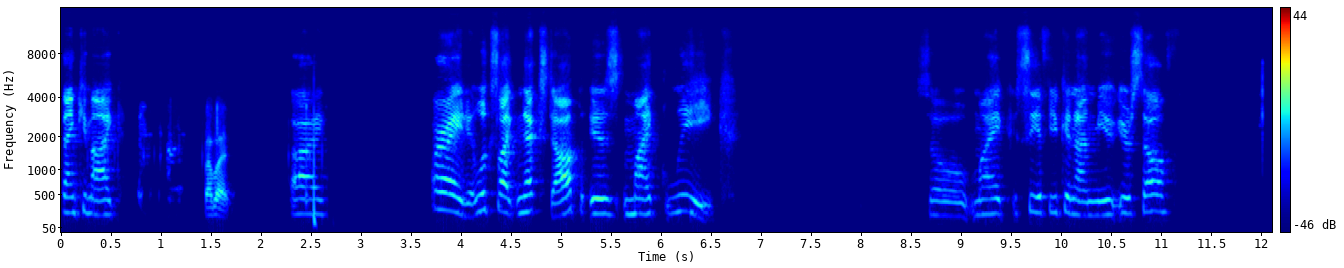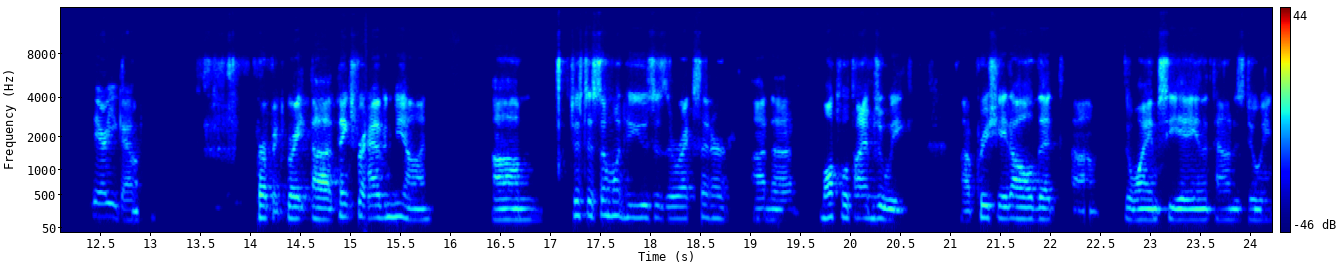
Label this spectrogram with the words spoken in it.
Thank you, Mike. Bye-bye. Bye. All right. It looks like next up is Mike Leake. So Mike, see if you can unmute yourself. There you go. Perfect. Great. Uh, thanks for having me on. Um, just as someone who uses the rec center on uh, multiple times a week, I appreciate all that um, the YMCA and the town is doing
